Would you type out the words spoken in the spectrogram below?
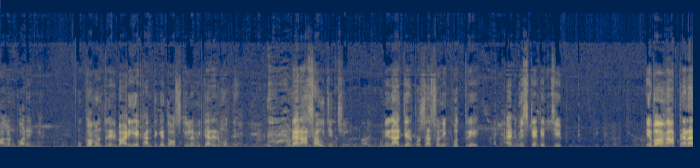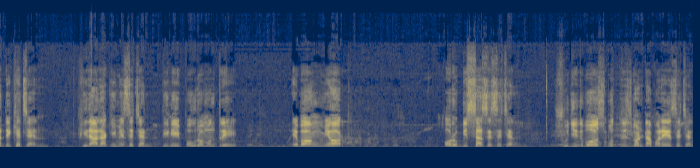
পালন করেননি। মুখ্যমন্ত্রীর বাড়ি এখান থেকে দশ কিলোমিটারের মধ্যে। ওনার আসা উচিত ছিল। উনি রাজ্যের প্রশাসনিক কর্তৃক অ্যাডমিনিস্ট্রেটিভ চিফ এবং আপনারা দেখেছেন, ফিরাদ হাকিম এসেছেন, তিনি পৌরমন্ত্রী এবং মেয়র। অরূপ বিশ্বাস এসেছেন, সুজিত বোস বত্রিশ ঘণ্টা পরে এসেছেন।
